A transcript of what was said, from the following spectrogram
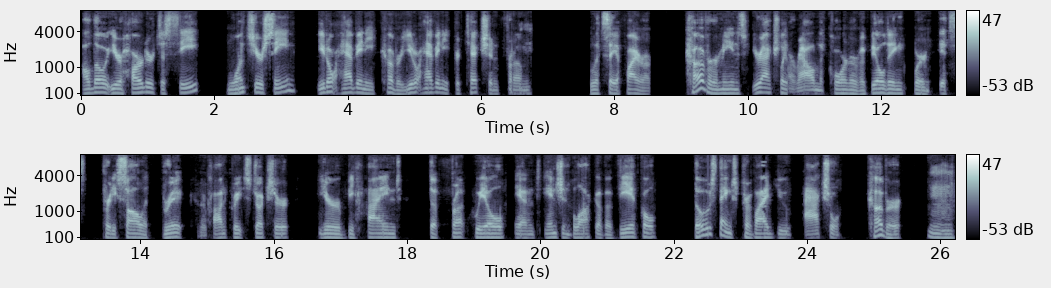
Although you're harder to see once you're seen, you don't have any cover. You don't have any protection from, let's say, a firearm. cover means you're actually around the corner of a building where it's pretty solid brick or concrete structure. You're behind the front wheel and engine block of a vehicle. Those things provide you actual cover Mhm.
